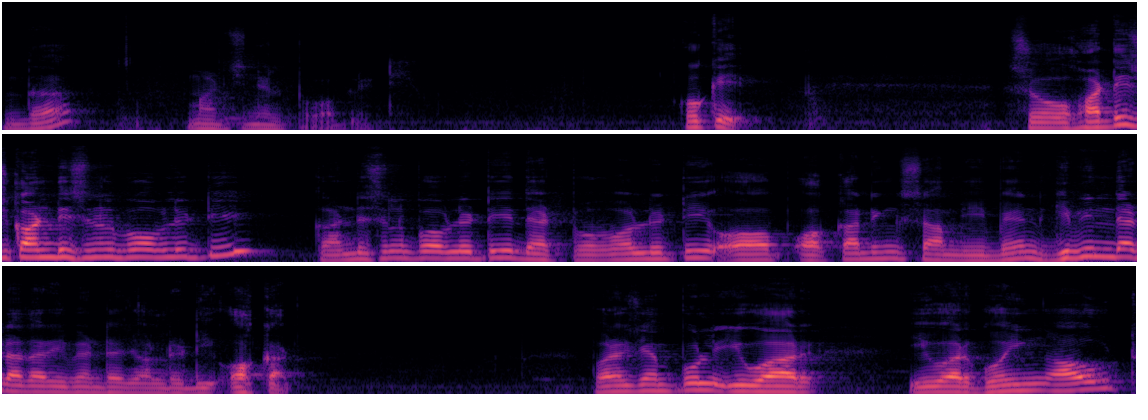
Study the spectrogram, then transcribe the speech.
the marginal probability. Okay. So, what is conditional probability? conditional probability that probability of occurring some event given that other event has already occurred. For example, you are you are going out,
